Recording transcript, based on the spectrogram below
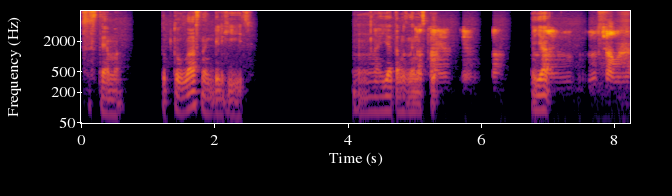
система. Тобто власник бельгієць. Я там з ними та, я, я, да, я, вивчав уже.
